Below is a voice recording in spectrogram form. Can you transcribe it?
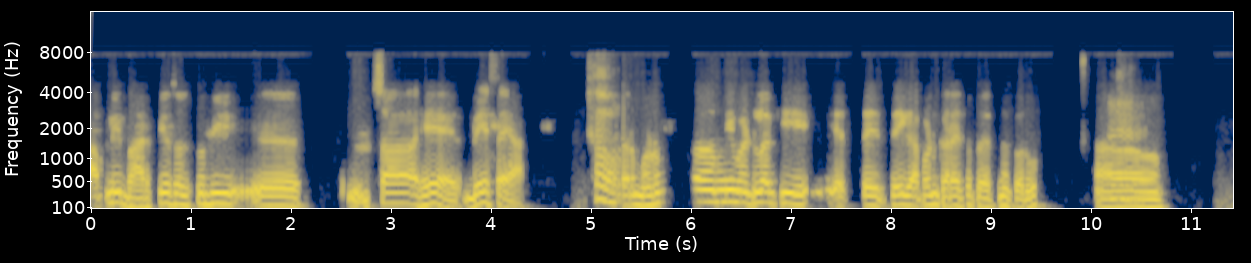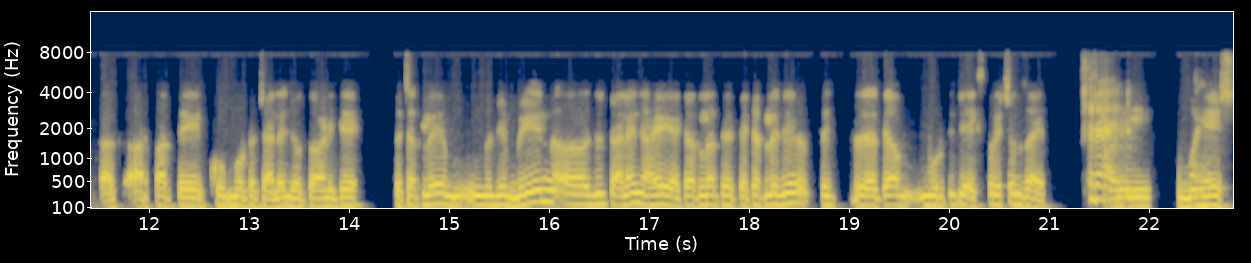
आपली भारतीय संस्कृती चा हे आहे बेस आहे हा. तर म्हणून मी म्हटलं की ते आपण करायचा प्रयत्न करू. अर्थात ते खूप मोठं चॅलेंज होतं आणि ते त्याच्यातले म्हणजे मेन जे चॅलेंज आहे याच्यातलं ते त्याच्यातले जे त्या मूर्तीचे एक्सप्रेशन आहेत. आणि महेश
